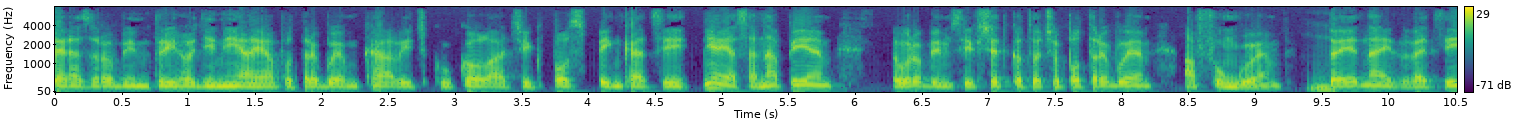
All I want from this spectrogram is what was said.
teraz robím 3 hodiny a ja potrebujem kávičku, koláčik, pospinkať si. Nie, ja sa napijem, urobím si všetko to, čo potrebujem a fungujem. Mm. To je jedna z vecí,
